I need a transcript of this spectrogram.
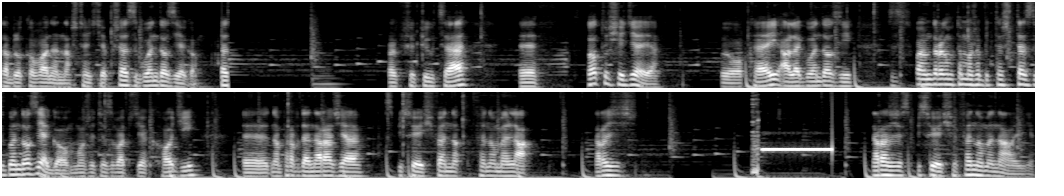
Zablokowane na szczęście przez Guendoziego. Przy piłce. Y, Co tu się dzieje? Było ok, ale Guendouzi Swoją drogą to może być też test Guendouziego. Możecie zobaczyć jak chodzi. Yy, naprawdę na razie spisuje się feno fenomena... Na razie... Na razie spisuje się fenomenalnie.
